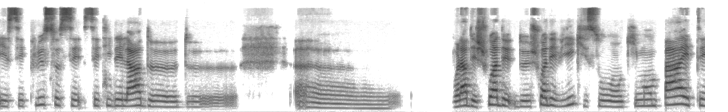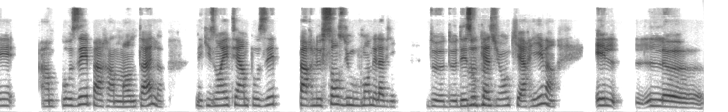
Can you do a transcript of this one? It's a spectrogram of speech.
et c'est plus cette idée là de, de euh, voilà des choix de, de, choix des vies qui sont qui m'ont pas été imposés par un mental, mais qu'ils ont été imposés par le sens du mouvement de la vie, de, des mm-hmm. occasions qui arrivent. Et le,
